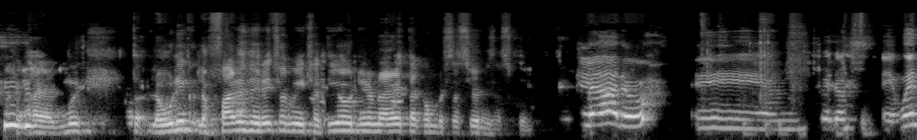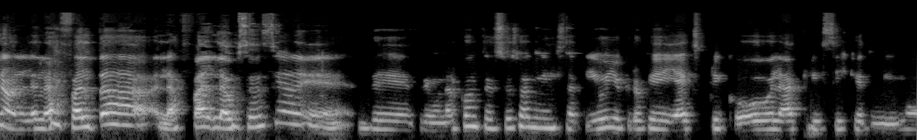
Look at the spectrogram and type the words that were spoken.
lo único, los fans de derecho administrativo vinieron a ver estas conversaciones, Claro. Eh, pero eh, bueno, la, falta, la, la ausencia de, Tribunal Contencioso Administrativo yo creo que ya explicó la crisis que tuvimos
